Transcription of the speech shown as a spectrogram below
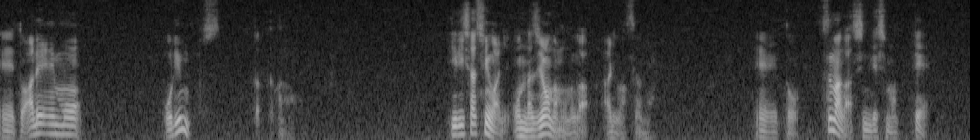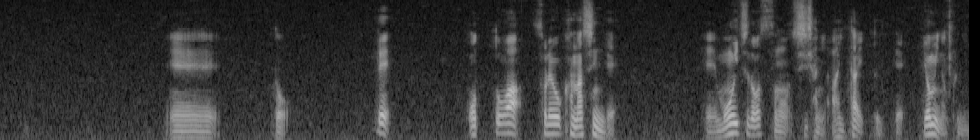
えっ、ー、と、あれも、オリンポスだったかな。ギリシャ神話に同じようなものがありますよね。えっ、ー、と、妻が死んでしまって、えー、と、で、夫はそれを悲しんで、えー、もう一度その死者に会いたいと言って、黄泉の国に。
